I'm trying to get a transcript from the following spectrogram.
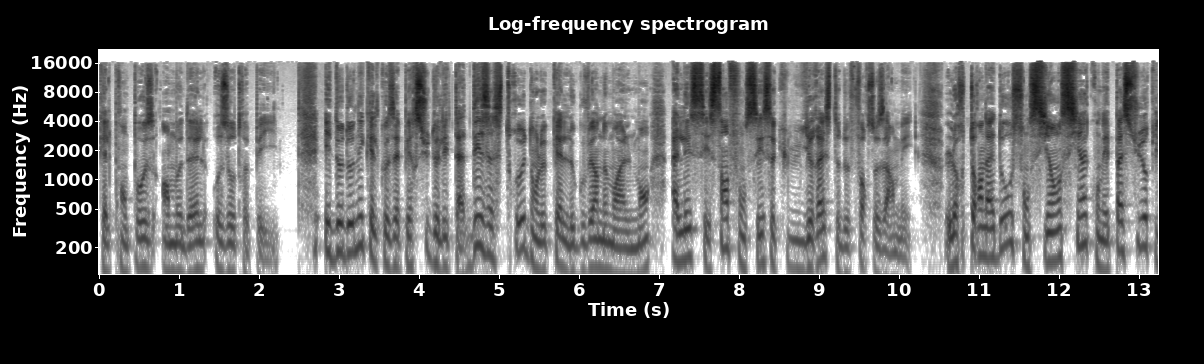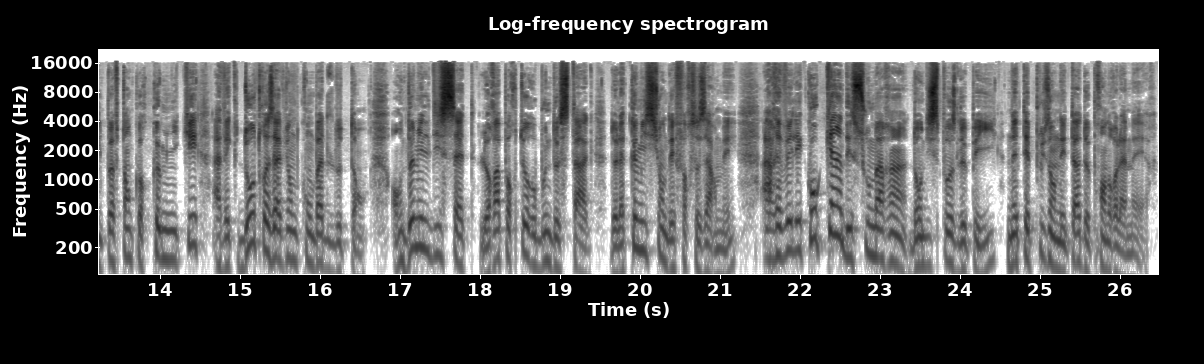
qu'elle propose en modèle aux autres pays et de donner quelques aperçus de l'état désastreux dans lequel le gouvernement allemand a laissé s'enfoncer ce qui lui reste de forces armées. Leurs tornados sont si anciens qu'on n'est pas sûr qu'ils peuvent encore communiquer avec d'autres avions de combat de l'OTAN. En 2017, le rapporteur au Bundestag de la Commission des forces armées a révélé qu'aucun des sous-marins dont dispose le pays n'était plus en état de prendre la mer.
